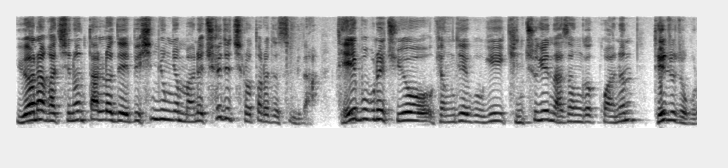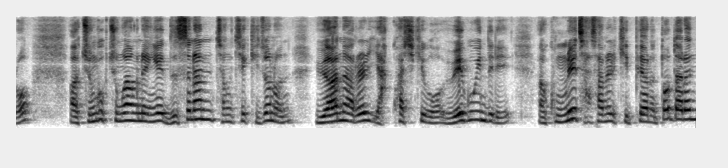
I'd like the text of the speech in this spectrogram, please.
위안화 가치는 달러 대비 16년 만에 최저치로 떨어졌습니다. 대부분의 주요 경제국이 긴축에 나선 것과는 대조적으로 어, 중국 중앙은행의 느슨한 정책 기조는 위안화를 약화시키고 외국인들이 어, 국내 자산을 기피하는 또 다른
